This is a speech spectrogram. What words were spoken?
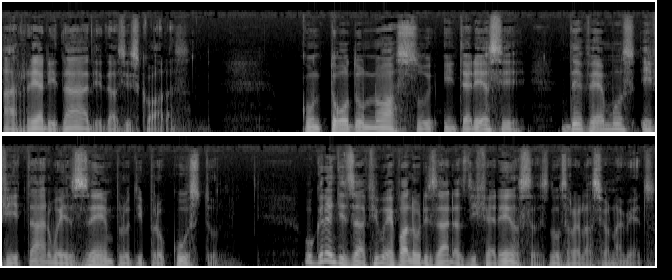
a realidade das escolas. Com todo o nosso interesse, devemos evitar o exemplo de Procusto o grande desafio é valorizar as diferenças nos relacionamentos.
